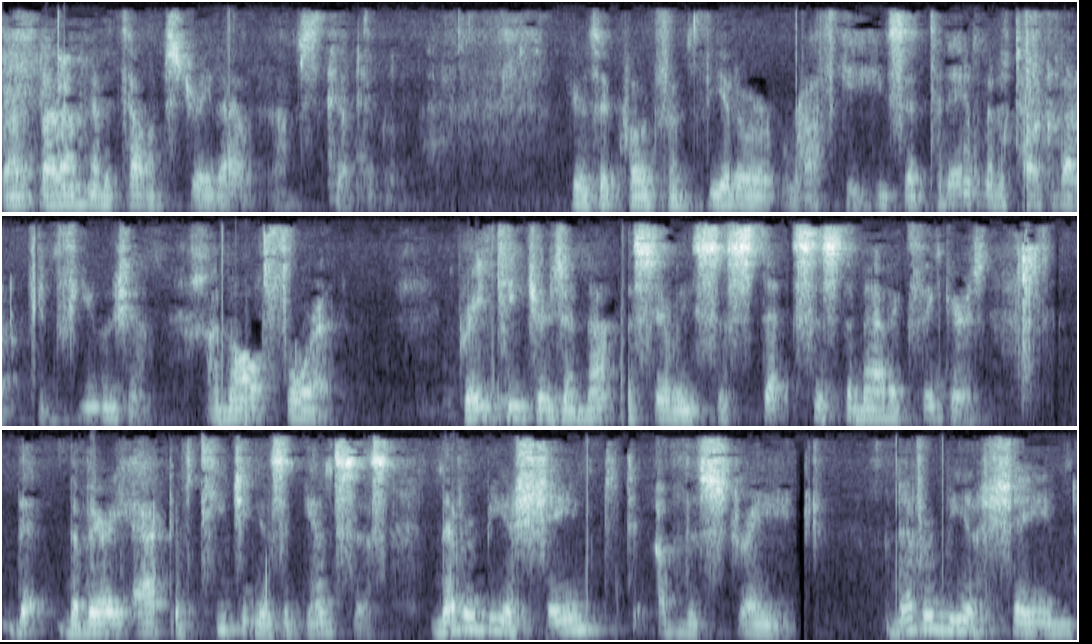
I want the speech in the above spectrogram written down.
but, but I'm going to tell him straight out I'm skeptical. Here's a quote from Theodore Roethke. He said, Today I'm going to talk about confusion. I'm all for it. Great teachers are not necessarily systematic thinkers. The, the very act of teaching is against this. Never be ashamed of the strange. Never be ashamed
